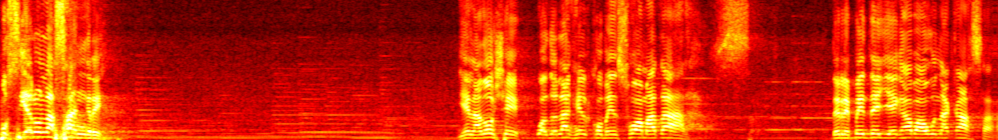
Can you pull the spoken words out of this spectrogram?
pusieron la sangre. Y en la noche, cuando el ángel comenzó a matar, de repente llegaba a una casa.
